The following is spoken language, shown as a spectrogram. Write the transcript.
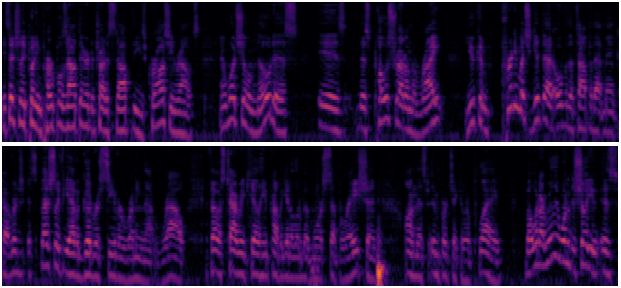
essentially putting purples out there to try to stop these crossing routes. And what you'll notice is this post route on the right. You can pretty much get that over the top of that man coverage, especially if you have a good receiver running that route. If that was Tyreek Hill, he'd probably get a little bit more separation on this in particular play. But what I really wanted to show you is,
